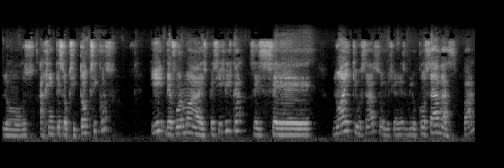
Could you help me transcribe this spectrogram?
los agentes oxitóxicos y de forma específica se, no hay que usar soluciones glucosadas ¿va?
